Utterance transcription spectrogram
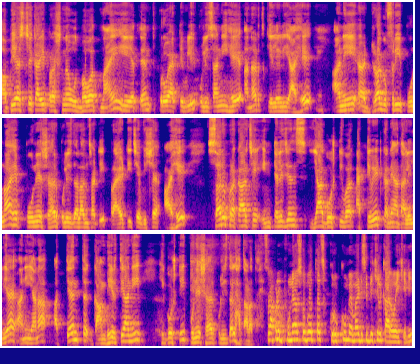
अपयशचे काही प्रश्न उद्भवत नाही. ही अत्यंत प्रोएक्टिव्हली पोलिसांनी हे अनर्थ केलेली आहे. आणि ड्रग फ्री पुणे हे पुणे शहर पोलीस दलांसाठी प्रायोरिटीचे विषय आहे. सर्व प्रकारचे इंटेलिजन्स या गोष्टीवर ऍक्टिव्हेट करण्यात आलेली आहे आणि यांना अत्यंत गांभीर्याने ही गोष्टी पुणे शहर पोलीस दल हाताळत आहे. सर आपण पुण्यासोबतच कुरकुम एमआयडीसी देखील कारवाई केली.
